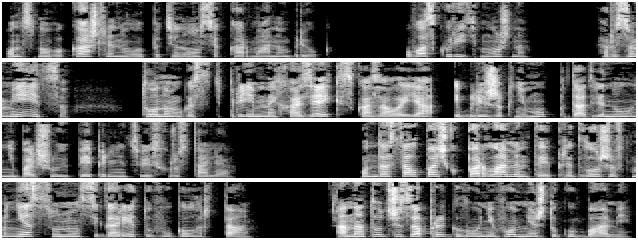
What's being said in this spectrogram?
Он снова кашлянул и потянулся к карману брюк. «У вас курить можно?» «Разумеется», — тоном гостеприимной хозяйки сказала я и ближе к нему пододвинула небольшую пепельницу из хрусталя. Он достал пачку парламента и, предложив мне, сунул сигарету в угол рта. Она тут же запрыгала у него между губами.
